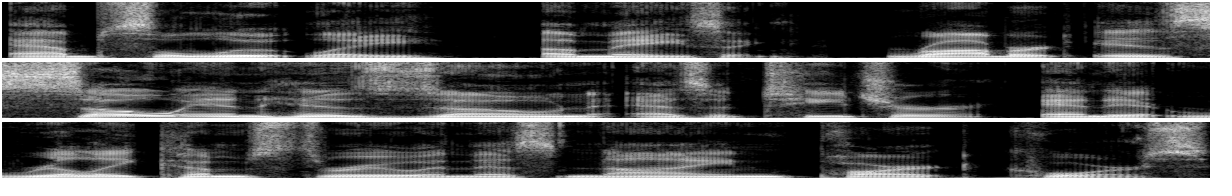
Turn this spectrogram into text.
absolutely amazing. Robert is so in his zone as a teacher, and it really comes through in this nine part course.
